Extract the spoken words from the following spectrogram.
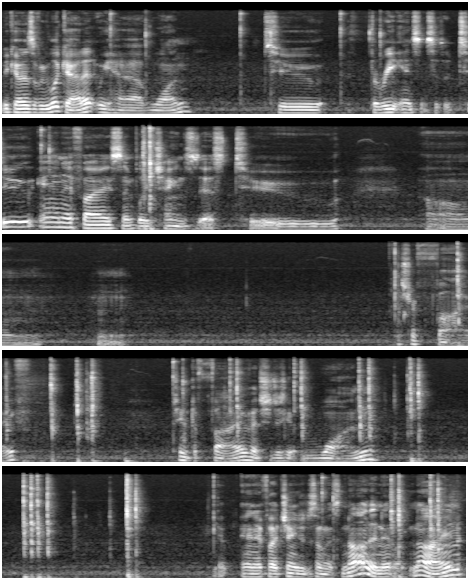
Because if we look at it, we have one, two, three instances of two, and if I simply change this to, um, hmm, let's try five. Change it to five, that should just get one. Yep, and if I change it to something that's not in it, like nine,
